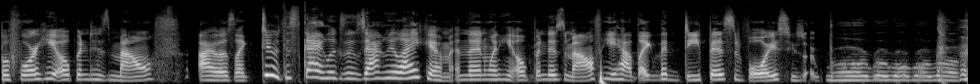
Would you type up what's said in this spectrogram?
before he opened his mouth, I was like, dude, this guy looks exactly like him. And then when he opened his mouth, he had like the deepest voice. He's like, "Rah, rah, rah, rah, rah."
